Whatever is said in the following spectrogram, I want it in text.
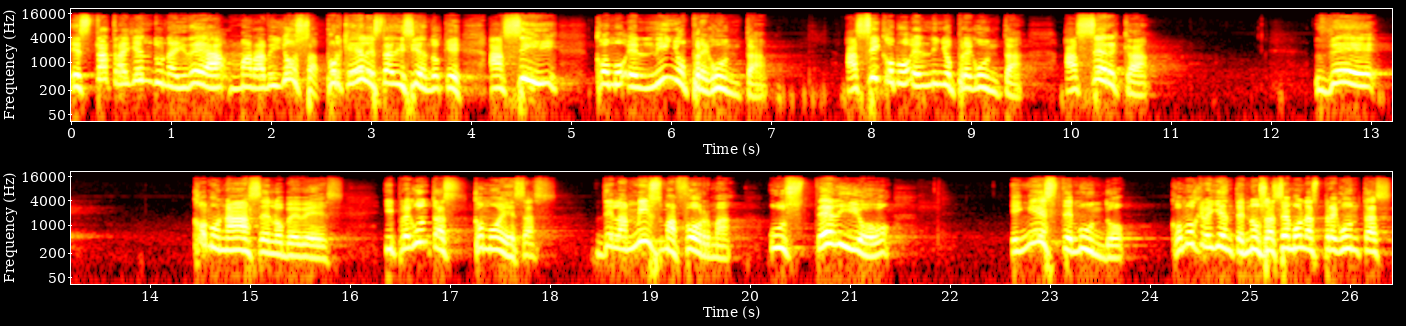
está trayendo una idea maravillosa, porque él está diciendo que así como el niño pregunta, así como el niño pregunta acerca de cómo nacen los bebés y preguntas como esas, de la misma forma, usted y yo en este mundo, como creyentes, nos hacemos las preguntas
